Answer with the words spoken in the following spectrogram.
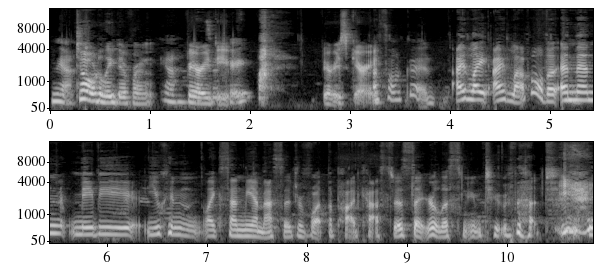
yeah. totally different, Yeah. Very deep. okay. very scary. That's all good. I like I love all the and then maybe you can like send me a message of what the podcast is that you're listening to that okay,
